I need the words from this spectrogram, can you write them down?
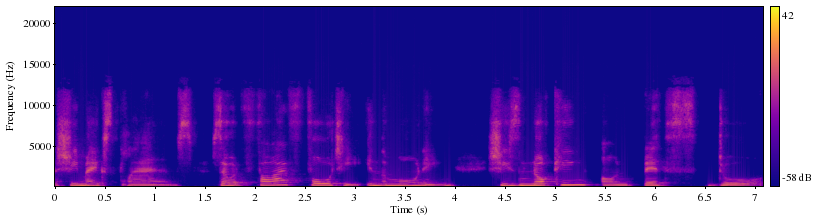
She makes plans. So at 5:40 in the morning, She's knocking on Beth's door.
